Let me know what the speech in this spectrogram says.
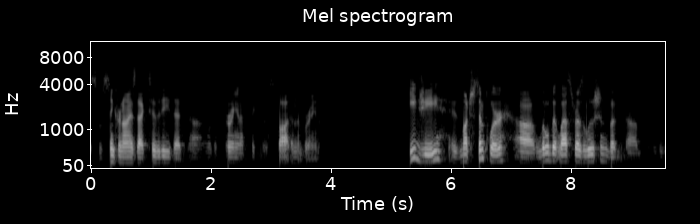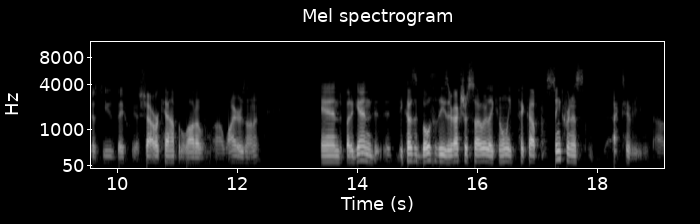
some synchronized activity that uh, was occurring in a particular spot in the brain. EG is much simpler, uh, a little bit less resolution, but uh, you can just use basically a shower cap with a lot of uh, wires on it. And, but again, because both of these are extracellular, they can only pick up synchronous activity, uh,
